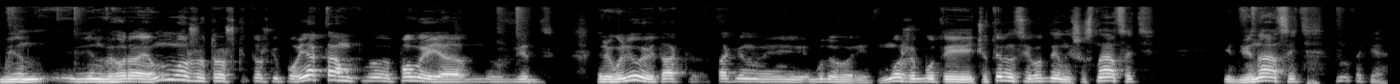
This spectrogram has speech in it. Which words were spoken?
Він, він вигорає, ну, можу трошки, трошки по. Як там поли я відрегулюю, так, так він і буде горіти. Може бути і 14 годин, і 16, і 12, ну таке.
